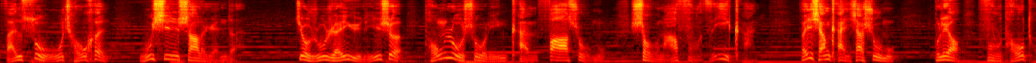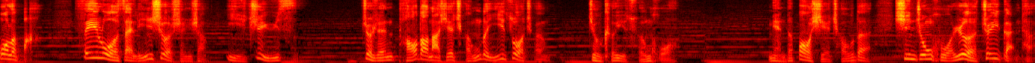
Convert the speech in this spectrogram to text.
凡素无仇恨、无心杀了人的，就如人与邻舍同入树林砍伐树木，手拿斧子一砍，本想砍下树木，不料斧头脱了把，飞落在邻舍身上，以至于死。这人逃到那些城的一座城，就可以存活。免得报血仇的心中火热追赶他，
